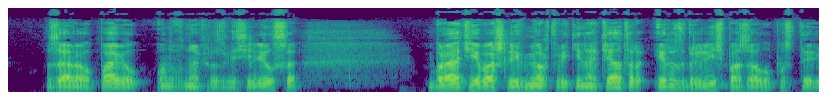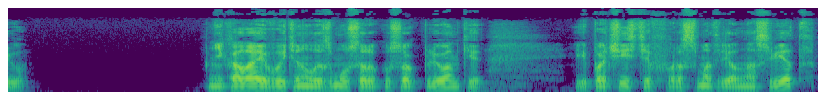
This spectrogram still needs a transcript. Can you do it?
— заорал Павел. Он вновь развеселился. Братья вошли в мертвый кинотеатр и разбрелись по залу пустырю. Николай вытянул из мусора кусок пленки и, почистив, рассмотрел на свет.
